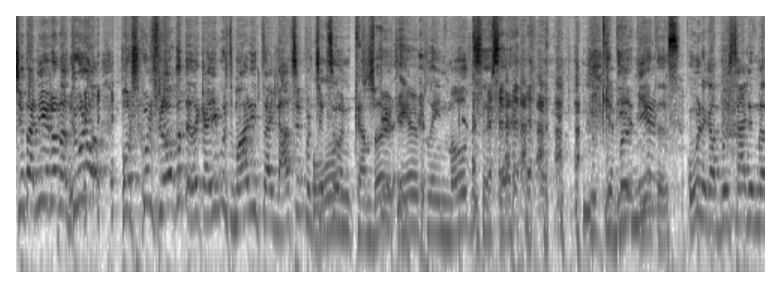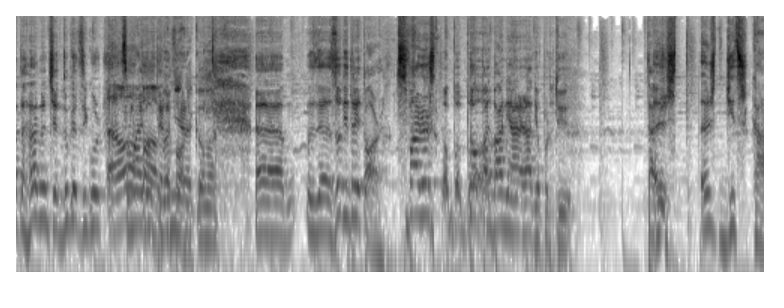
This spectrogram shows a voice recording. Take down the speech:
Që tani Elona Duro, po shkul flokët edhe ka ikur të marrë ca ilaçe për t'u qetësuar. Unë kam bërë airplane mode sepse nuk ke bërë mirë. Unë e kam bërë silent me atë hënën që duket sikur të oh, marrë po, telefon akoma. Ë, zoti drejtor, çfarë është po, po, Top Albania Radio për ty? Tani është është gjithçka,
